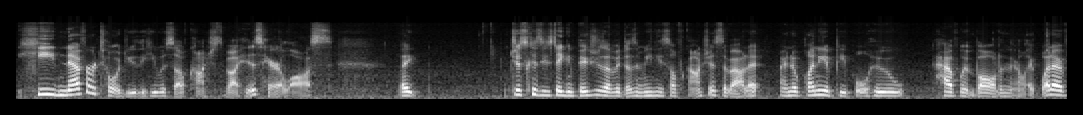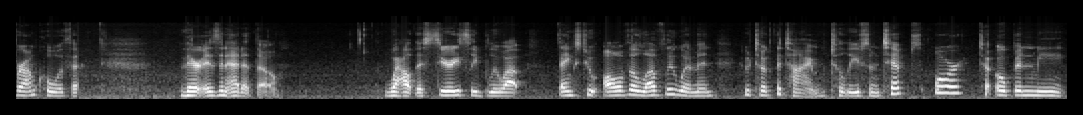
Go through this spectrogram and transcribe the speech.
he never told you that he was self conscious about his hair loss. Like, just because he's taking pictures of it doesn't mean he's self conscious about it. I know plenty of people who have went bald and they're like, whatever, I'm cool with it. There is an edit though. Wow, this seriously blew up thanks to all of the lovely women who took the time to leave some tips or to open me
